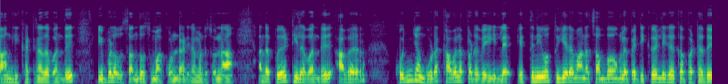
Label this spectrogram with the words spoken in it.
வாங்கி கட்டினதை வந்து இவ்வளவு சந்தோஷமாக கொண்டாடினோம்னு சொன்னால் அந்த பேட்டியில் வந்து அவர் கொஞ்சம் கூட கவலைப்படவே இல்லை. எத்தனையோ துயரமான சம்பவங்களை பற்றி கேள்வி கேட்கப்பட்டது.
